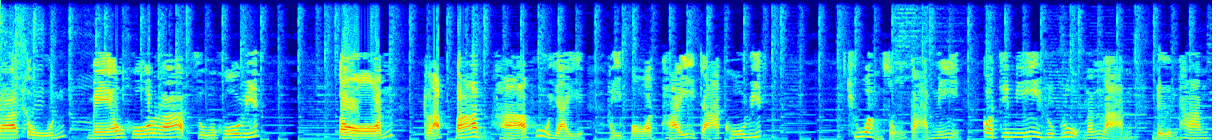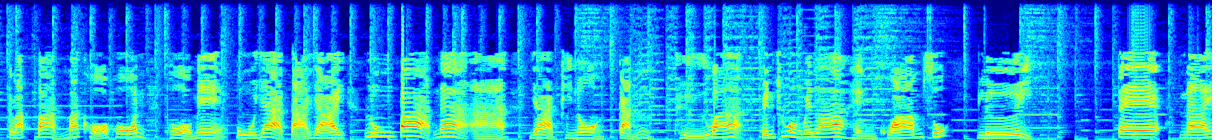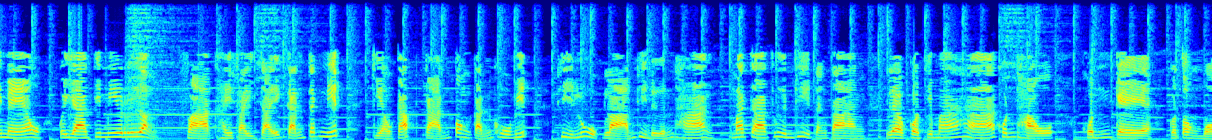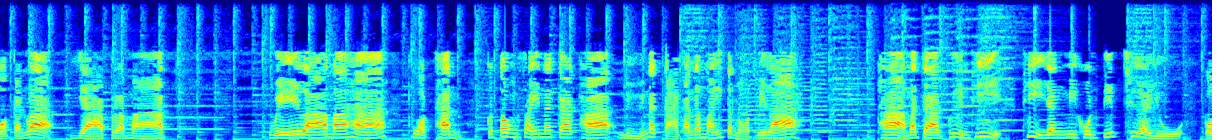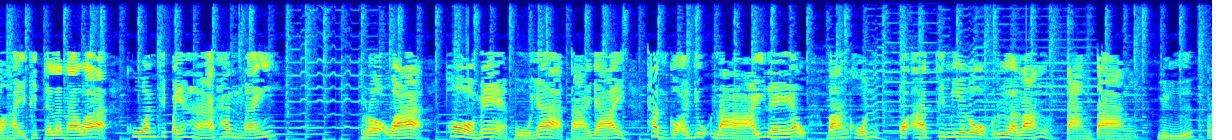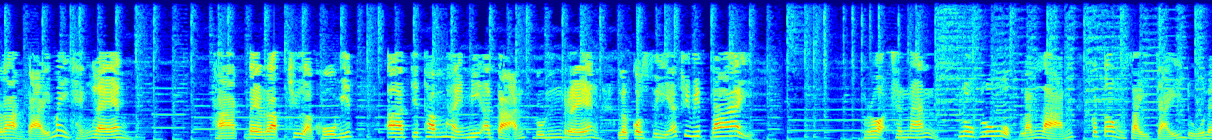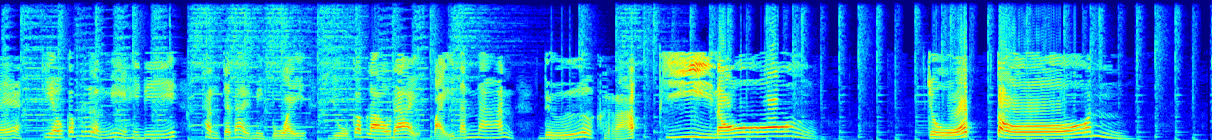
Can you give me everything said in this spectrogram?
การ์ตูน แมวโคราชสู่โควิด ตอนกลับบ้านหาผู้ใหญ่ให้ปลอดภัยจากโควิด ช่วงสงการนี้ก็จะมีลูกๆหลานๆเดินทางกลับบ้านมาขอพรพ่อแม่ ปู่ย่าตายาย ลุงป้าหน้าอาญาติพี่น้องกัน ถือว่าเป็นช่วงเวลาแห่งความสุขเลย แต่นายแมวก็อยากจะมีเรื่อง ฝากให้ใส่ใจกันจักนิด เกี่ยวกับการป้องกันโควิด ที่ลูกหลานที่เดินทาง มาจากพื้นที่ต่างๆ แล้วก็จะมาหาคนเฒ่า คนแก่ก็ต้องบอกกันว่า อย่าประมาท เวลามาหา พวกท่านก็ต้องใส่หน้ากากผ้าหรือหน้ากากอนามัยตลอดเวลา ถ้ามาจากพื้นที่ ที่ยังมีคนติดเชื้ออยู่ ก็ให้พิจารณาว่าควรจะไปหาท่านไหม เพราะว่าพ่อแม่ปู่ย่าตายาย ท่านก็อายุหลายแล้ว บางคนก็อาจจะมีโรคเรื้อรังต่างๆ หรือร่างกายไม่แข็งแรง หากได้รับเชื้อโควิดอาจจะทำให้มีอาการรุนแรง แล้วก็เสียชีวิตได้ เพราะฉะนั้นลูกๆหลานๆก็ต้องใส่ใจดูแล เกี่ยวกับเรื่องนี้ให้ดี ท่านจะได้ไม่ป่วย อยู่กับเราได้ไปนานๆเด้อครับ พี่น้อง จบตอน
